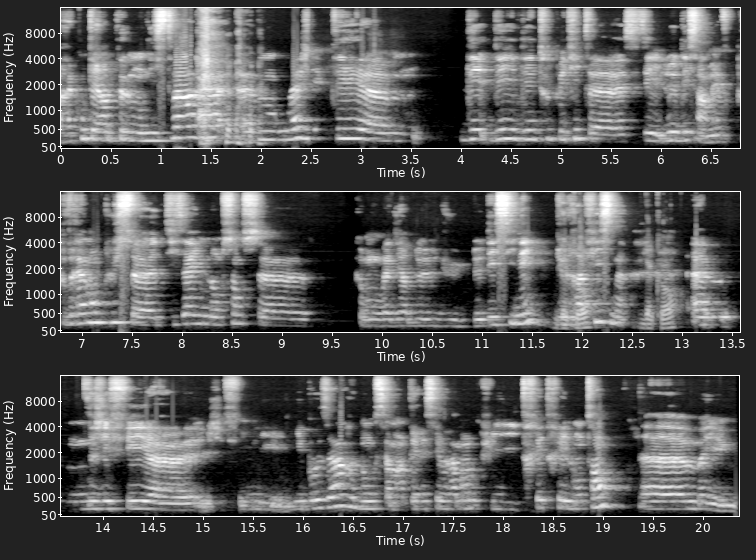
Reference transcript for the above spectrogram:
raconter un peu mon histoire, euh, moi j'étais euh, Dès, dès, dès toute petite, euh, c'était le dessin, mais vraiment plus design dans le sens, euh, comme on va dire, de, du- de dessiner, du graphisme. D'accord. J'ai fait, les, les beaux-arts, donc ça m'intéressait vraiment depuis très très longtemps. Mais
